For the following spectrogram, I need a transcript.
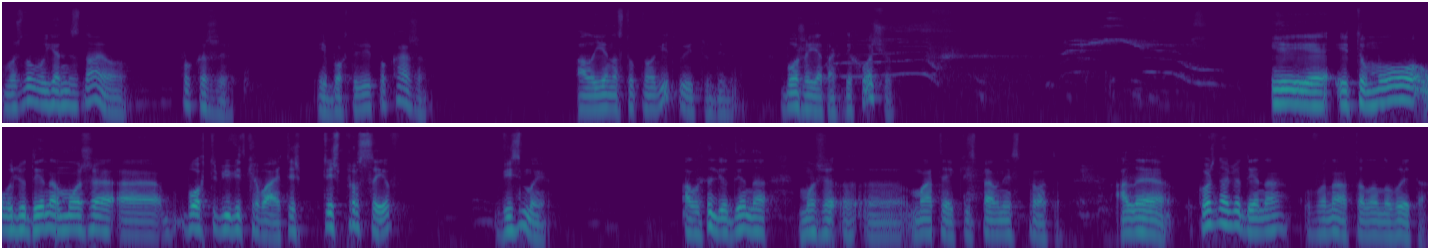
можливо, я не знаю, покажи. І Бог тобі покаже. Але є наступна відповідь людини. Боже, я так не хочу. І, і тому людина може, е, Бог тобі відкриває. Ти ж, ти ж просив, візьми. Але людина може е, е, мати якийсь певний спротив. Але кожна людина, вона талановита,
